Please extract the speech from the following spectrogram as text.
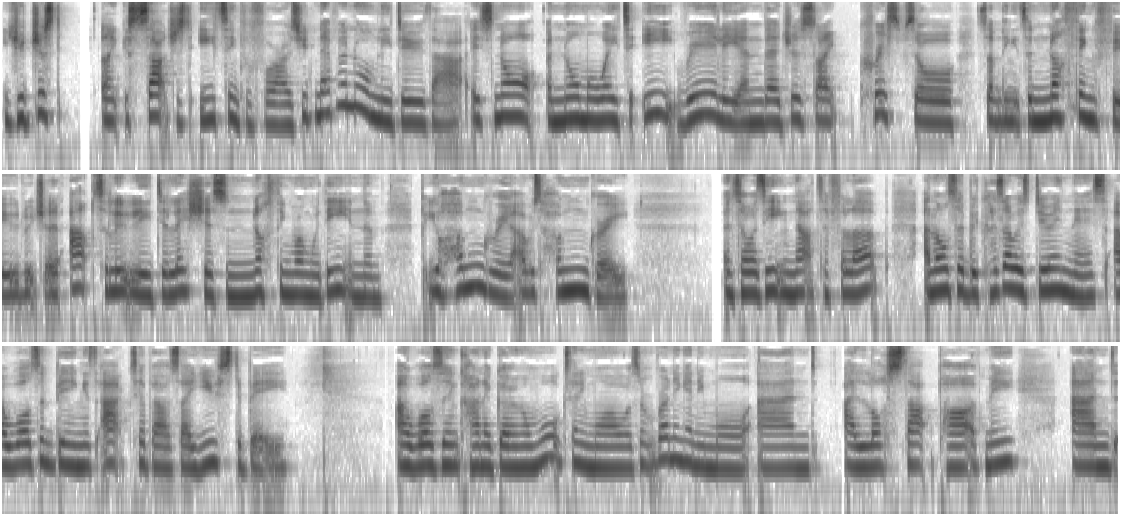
You're just like sat just eating for four hours. You'd never normally do that. It's not a normal way to eat, really. And they're just like crisps or something. It's a nothing food, which are absolutely delicious and nothing wrong with eating them. But you're hungry. I was hungry. And so I was eating that to fill up. And also because I was doing this, I wasn't being as active as I used to be. I wasn't kind of going on walks anymore, I wasn't running anymore, and I lost that part of me. And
